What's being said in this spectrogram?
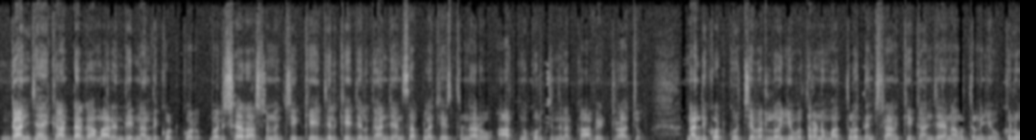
గంజాయికి అడ్డాగా మారింది నందికొట్కూరు. ఒరిషా రాష్ట్రం నుంచి కేజీలు కేజీలు గంజాయిని సప్లై చేస్తున్నారు ఆత్మకూరు చెందిన కావేటి రాజు. నందికొట్కూరు చివరిలో యువతలను మత్తులో దించడానికి గంజాయిని అమ్ముతున్న యువకులు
